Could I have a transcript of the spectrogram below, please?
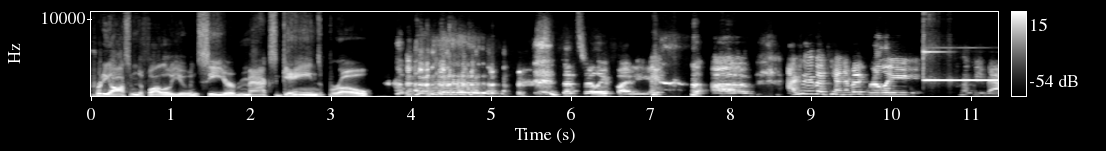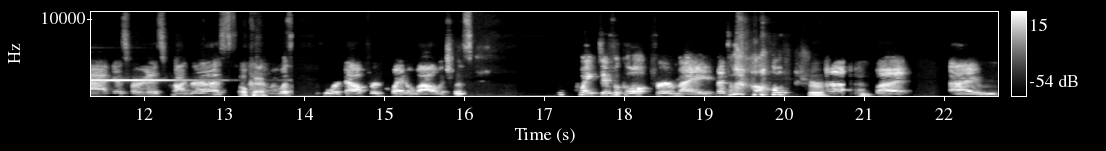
pretty awesome to follow you and see your max gains bro That's really funny. um, actually, the pandemic really put me back as far as progress. Okay. Um, I wasn't to work out for quite a while, which was quite difficult for my mental health. Sure. Um, but I'm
